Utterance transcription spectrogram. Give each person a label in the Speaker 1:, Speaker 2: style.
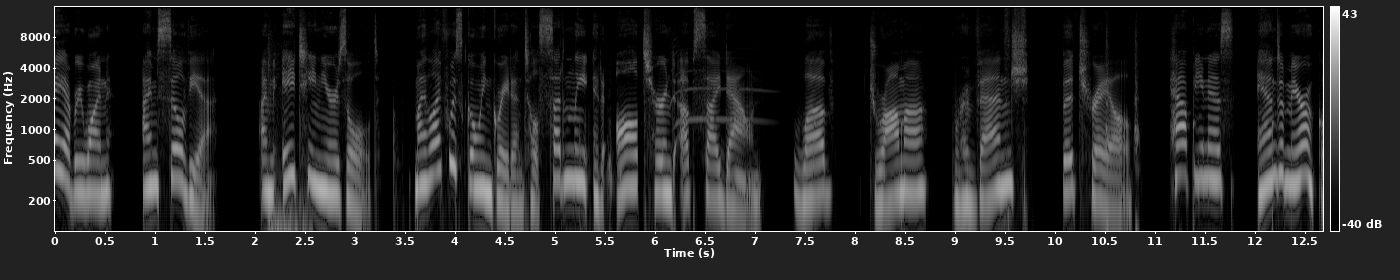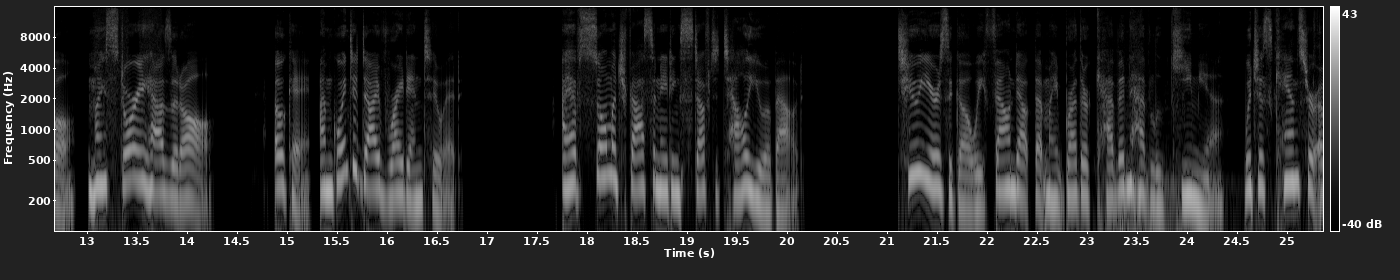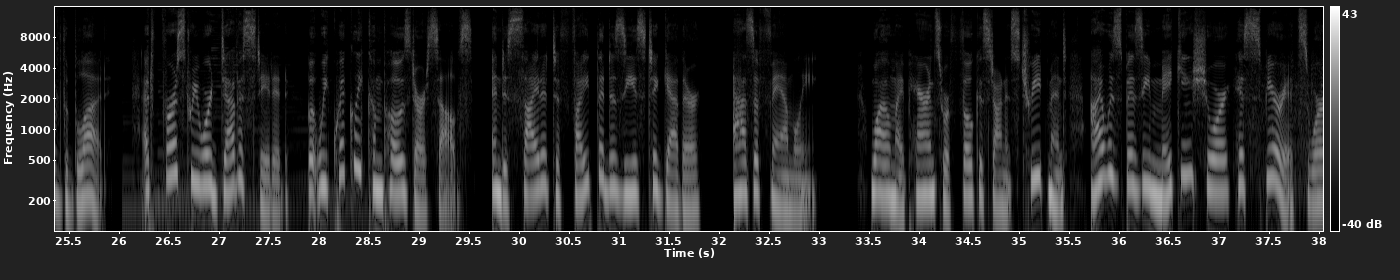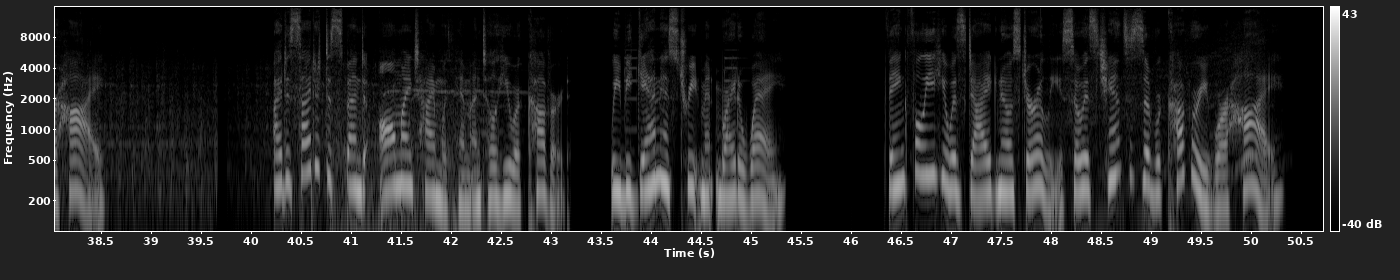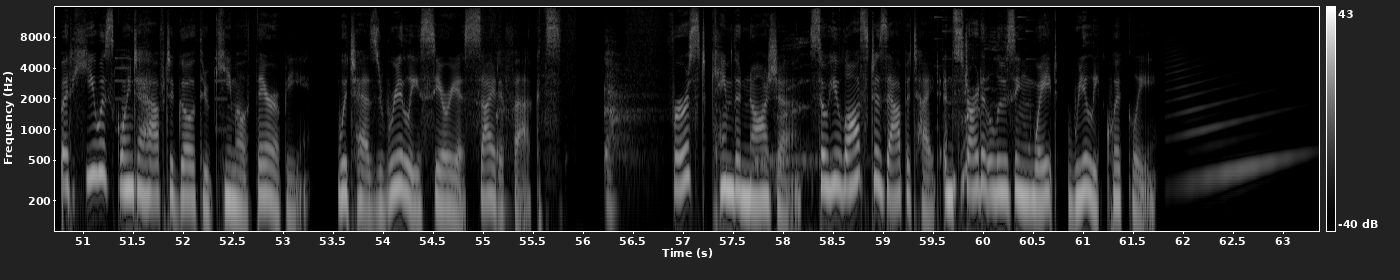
Speaker 1: Hey everyone, I'm Sylvia. I'm 18 years old. My life was going great until suddenly it all turned upside down love, drama, revenge, betrayal, happiness, and a miracle. My story has it all. Okay, I'm going to dive right into it. I have so much fascinating stuff to tell you about. Two years ago, we found out that my brother Kevin had leukemia, which is cancer of the blood. At first, we were devastated, but we quickly composed ourselves and decided to fight the disease together as a family. While my parents were focused on his treatment, I was busy making sure his spirits were high. I decided to spend all my time with him until he recovered. We began his treatment right away. Thankfully, he was diagnosed early, so his chances of recovery were high. But he was going to have to go through chemotherapy, which has really serious side effects. First came the nausea, so he lost his appetite and started losing weight really quickly.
